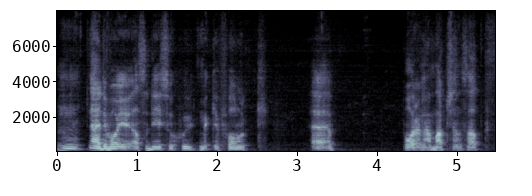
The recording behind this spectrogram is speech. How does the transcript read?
Mm, nej, det var ju, alltså det är så sjukt mycket folk eh, på den här matchen så att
